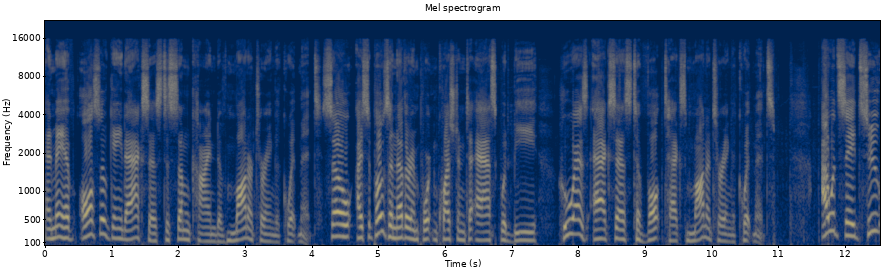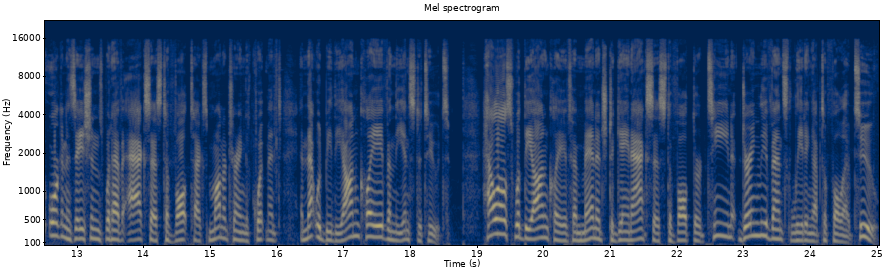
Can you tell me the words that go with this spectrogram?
and may have also gained access to some kind of monitoring equipment. So, I suppose another important question to ask would be, who has access to Vault-Tec's monitoring equipment? I would say two organizations would have access to Vault-Tec's monitoring equipment, and that would be the Enclave and the Institute. How else would the Enclave have managed to gain access to Vault 13 during the events leading up to Fallout 2?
